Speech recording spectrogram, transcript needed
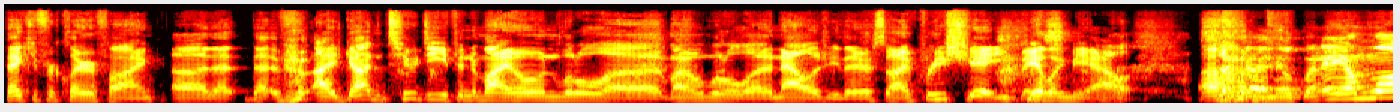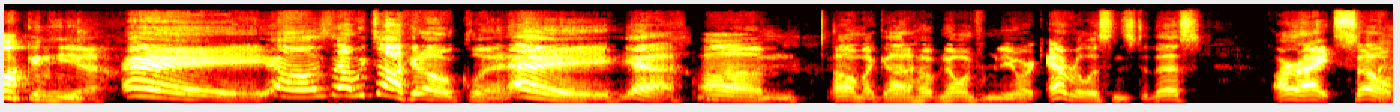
Thank you for clarifying. Uh, that that I'd gotten too deep into my own little uh, my own little uh, analogy there, so I appreciate you bailing me out. Some um, guy in Oakland. Hey, I'm walking here. Hey, yo, is that we talking Oakland? Hey, yeah. Um. Oh my God, I hope no one from New York ever listens to this. All right, so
